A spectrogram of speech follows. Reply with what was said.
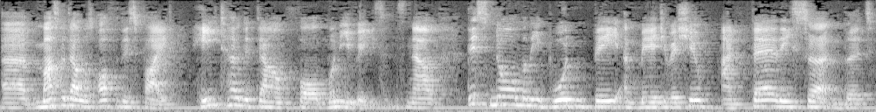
Uh, Masvidal was offered this fight. He turned it down for money reasons. Now, this normally wouldn't be a major issue. I'm fairly certain that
